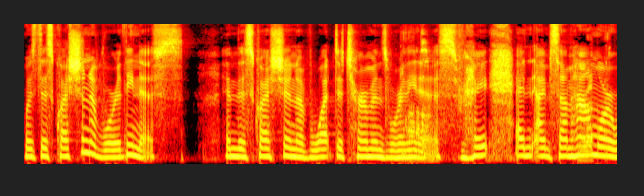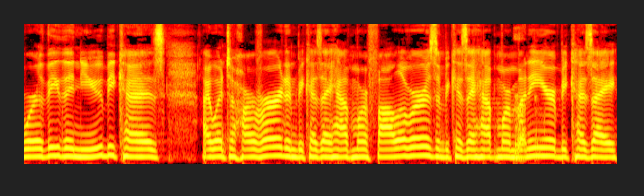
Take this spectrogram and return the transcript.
was this question of worthiness and this question of what determines worthiness, wow. right? And I'm somehow right. more worthy than you because I went to Harvard and because I have more followers and because I have more right. money or because I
